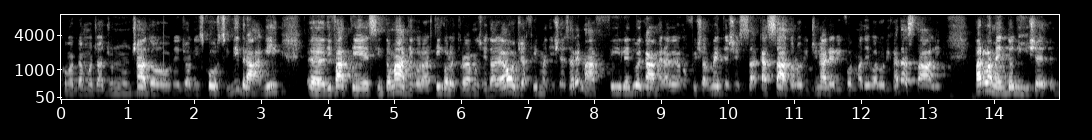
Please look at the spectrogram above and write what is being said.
come abbiamo già annunciato nei giorni scorsi, di Draghi. Eh, difatti è sintomatico l'articolo che troviamo su Italia Oggi a firma di Cesare Maffi. Le due Camere avevano ufficialmente cessa- cassato l'originaria riforma dei valori catastali. Parlamento dice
